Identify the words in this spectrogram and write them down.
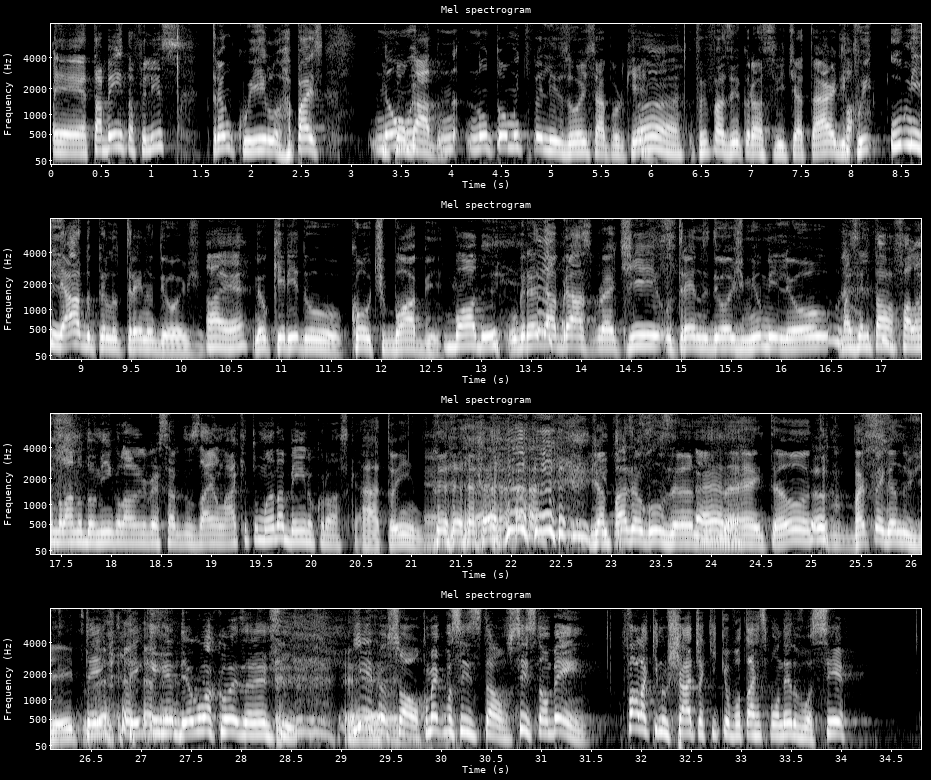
É, tá bem? Tá feliz? Tranquilo. Rapaz, não, Empolgado. muito- não tô muito feliz hoje, sabe por quê? Ah. Fui fazer crossfit à tarde e fui humilhado pelo treino de hoje. Ah, é? Meu querido coach Bob. Bob. Um grande abraço pra ti. O treino de hoje me humilhou. Mas ele tava falando lá no domingo, lá no aniversário do Zion lá, que tu manda bem no cross, cara. Ah, tô indo. É. Já faz alguns anos, É, né? Então, vai pegando jeito, Tem, né? tem que render alguma coisa, né? esse- E aí, pessoal, como é que vocês estão? Vocês estão bem? Fala aqui no chat aqui que eu vou estar respondendo você.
